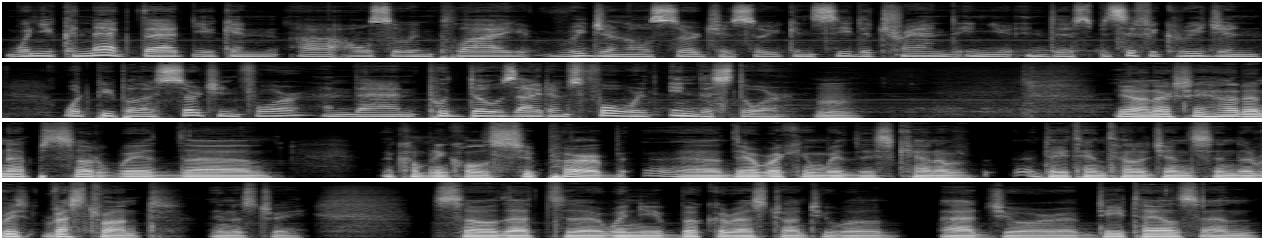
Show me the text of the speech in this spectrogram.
When you connect that, you can uh, also imply regional searches. So you can see the trend in in the specific region, what people are searching for, and then put those items forward in the store. Hmm. Yeah, and I actually had an episode with um, a company called Superb. Uh, they're working with this kind of data intelligence in the re- restaurant industry so that uh, when you book a restaurant, you will add your details, and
